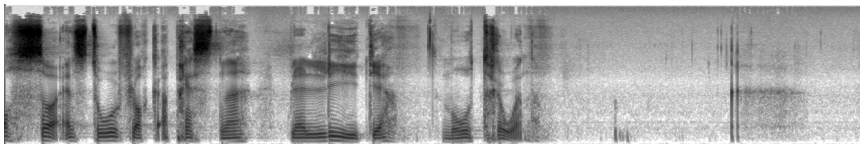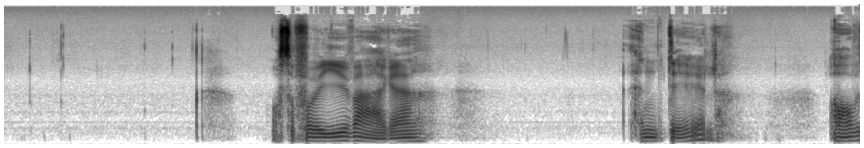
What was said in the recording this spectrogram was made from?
Også en stor flokk av prestene ble lydige mot troen. Og så får vi være en del av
